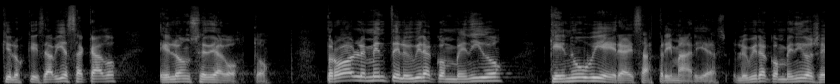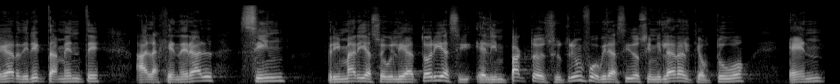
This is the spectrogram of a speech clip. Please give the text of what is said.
que los que se había sacado el 11 de agosto. Probablemente le hubiera convenido que no hubiera esas primarias. Le hubiera convenido llegar directamente a la general sin primarias obligatorias y el impacto de su triunfo hubiera sido similar al que obtuvo en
